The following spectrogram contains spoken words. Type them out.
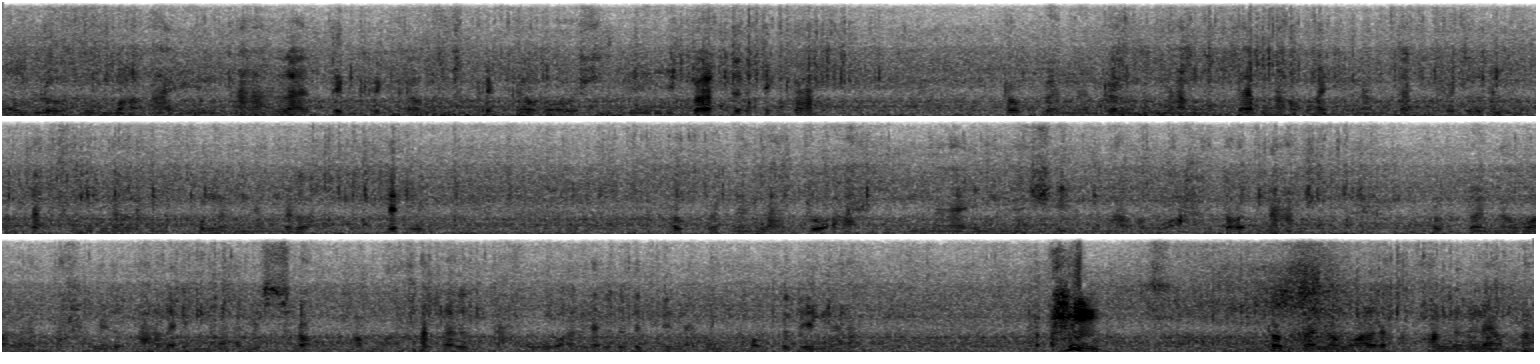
Allahumma ala wa syukrika wa husni ibadatika Rabbana dalamna anfusana wa illam taghfir lana wa tarhamna lanakunanna minal khasirin Rabbana la tu'akhidna in nasyina aw akhtana Rabbana wa la tahmil alaina isran kama halaltahu ala alladziina min qablina Rabbana wa la tuhammilna ma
